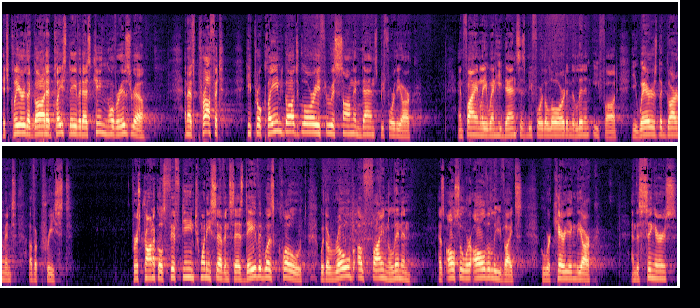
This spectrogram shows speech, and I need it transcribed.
It's clear that God had placed David as king over Israel, and as prophet, he proclaimed God's glory through his song and dance before the ark. And finally, when he dances before the Lord in the linen ephod, he wears the garment of a priest. 1 Chronicles 15:27 says David was clothed with a robe of fine linen as also were all the Levites who were carrying the ark, and the singers,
